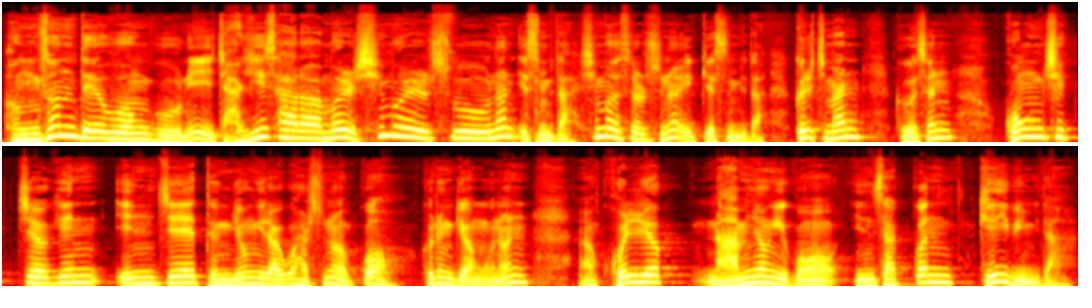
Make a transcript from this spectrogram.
흥선대원군이 자기 사람을 심을 수는 있습니다. 심었을 수는 있겠습니다. 그렇지만 그것은 공식적인 인재 등용이라고 할 수는 없고 그런 경우는 권력 남용이고 인사권 개입입니다.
